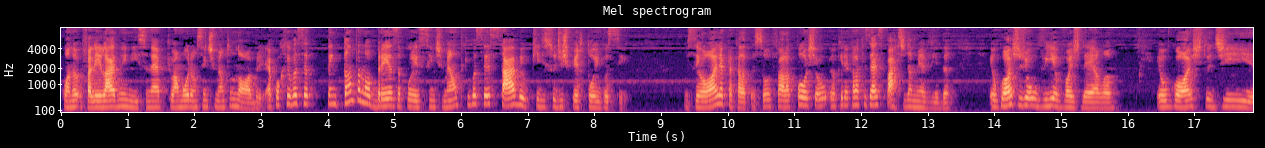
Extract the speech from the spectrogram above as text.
quando eu falei lá no início, né, porque o amor é um sentimento nobre, é porque você tem tanta nobreza por esse sentimento que você sabe o que isso despertou em você. Você olha para aquela pessoa e fala: Poxa, eu, eu queria que ela fizesse parte da minha vida. Eu gosto de ouvir a voz dela. Eu gosto de,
